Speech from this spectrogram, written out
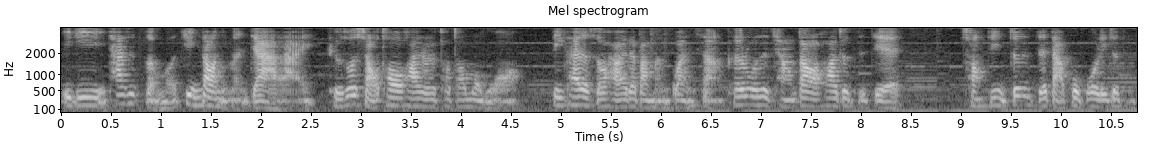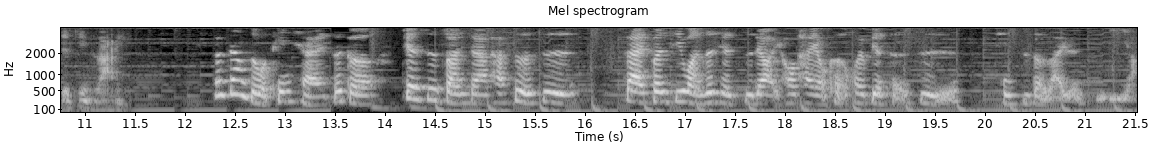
以及他是怎么进到你们家来？比如说小偷的话，就是偷偷摸摸离开的时候，还会再把门关上。可是如果是强盗的话，就直接闯进，就是直接打破玻璃就直接进来。那这样子，我听起来，这个鉴识专家他是不是在分析完这些资料以后，他有可能会变成是情资的来源之一啊？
